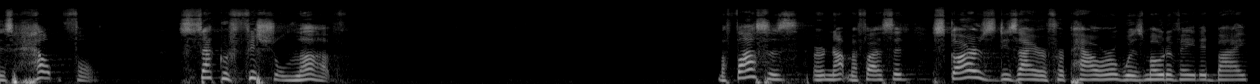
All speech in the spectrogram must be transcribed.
this helpful, sacrificial love. Mufasa's, or not Mufasa, Scar's desire for power was motivated by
